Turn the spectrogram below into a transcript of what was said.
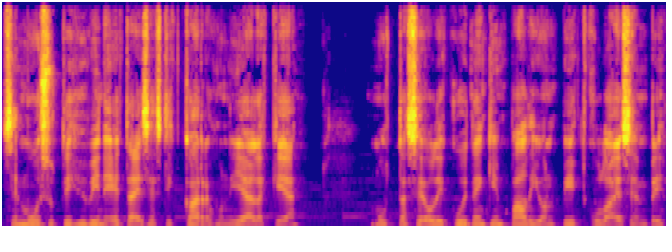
Se muistutti hyvin etäisesti karhun jälkeä, mutta se oli kuitenkin paljon pitkulaisempi.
